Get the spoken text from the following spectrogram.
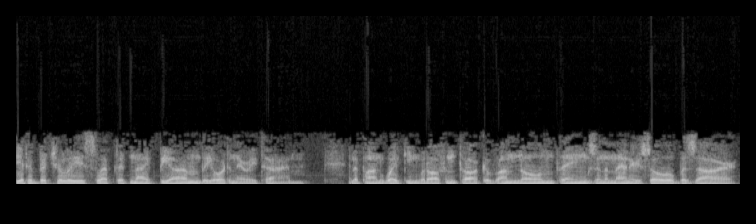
yet habitually slept at night beyond the ordinary time, and upon waking would often talk of unknown things in a manner so bizarre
